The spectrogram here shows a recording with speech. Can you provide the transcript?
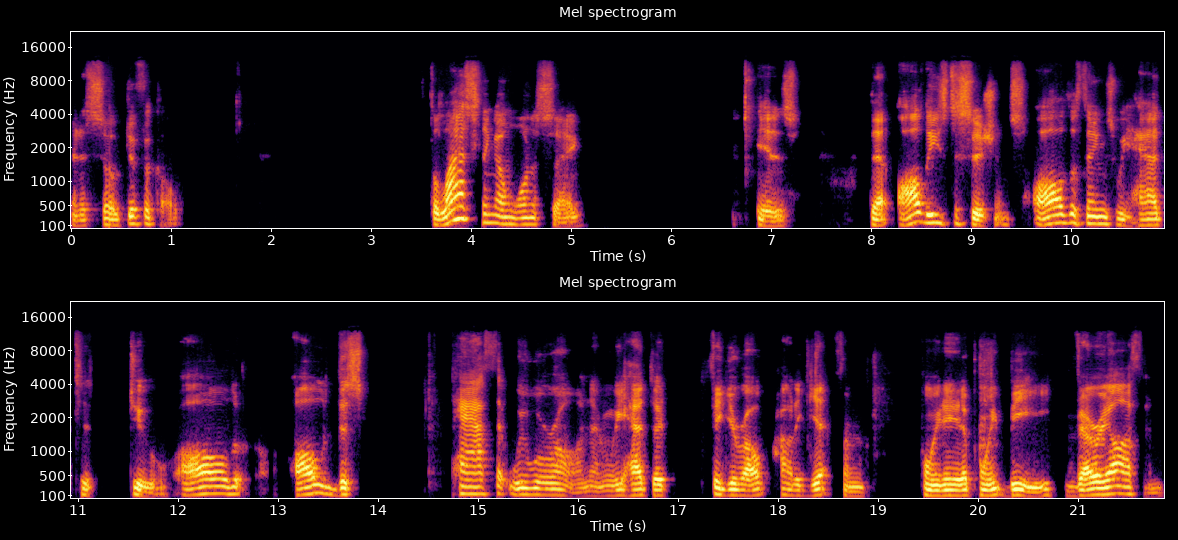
and it's so difficult. The last thing I want to say is that all these decisions, all the things we had to do, all all this path that we were on, and we had to figure out how to get from point A to point B very often.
